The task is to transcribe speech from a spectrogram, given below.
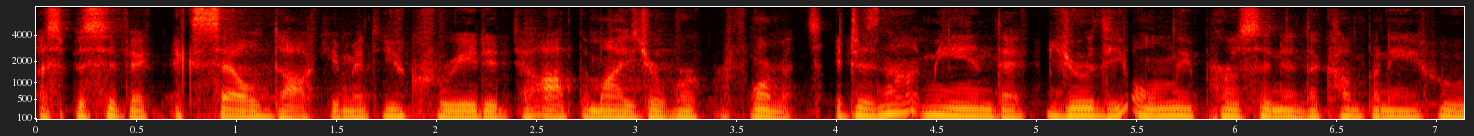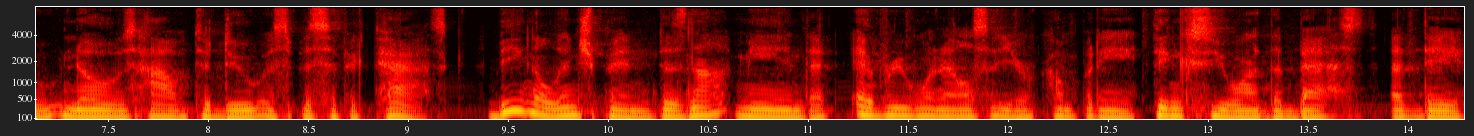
a specific Excel document you created to optimize your work performance. It does not mean that you're the only person in the company who knows how to do a specific task. Being a linchpin does not mean that everyone else at your company thinks you are the best, that they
